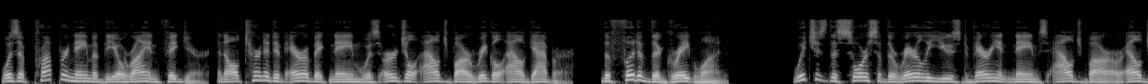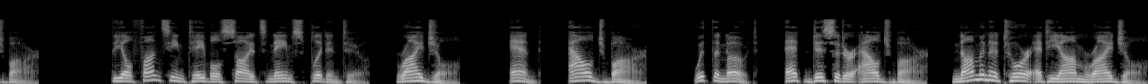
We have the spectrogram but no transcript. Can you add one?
was a proper name of the Orion figure. An alternative Arabic name was Urjal Aljbar Rigal al Gabr, the foot of the Great One, which is the source of the rarely used variant names Algebar or Elgebar. The Alphonsine tables saw its name split into Rigel and Algebar, with the note, et dicitor Algebar, nominator etiam Rigel.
